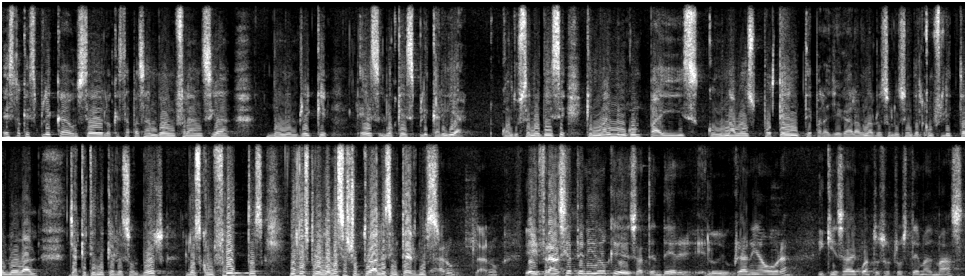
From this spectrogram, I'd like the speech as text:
Esto que explica usted lo que está pasando en Francia, don Enrique, es lo que explicaría cuando usted nos dice que no hay ningún país con una voz potente para llegar a una resolución del conflicto global, ya que tiene que resolver los conflictos y los problemas estructurales internos. Claro, claro. Y Francia ha tenido que desatender lo de Ucrania ahora y quién sabe cuántos otros temas más.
